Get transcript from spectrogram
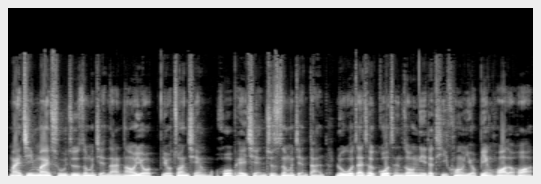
买进卖出就是这么简单，然后有有赚钱或赔钱就是这么简单。如果在这过程中你的体况有变化的话，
